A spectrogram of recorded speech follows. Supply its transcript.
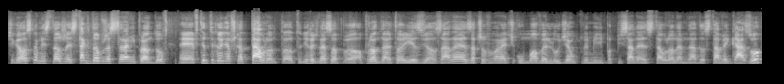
Ciekawostką jest to, że jest tak dobrze z cenami prądów. E, w tym tygodniu na przykład Tauron, to, to nie chodzi nas o, o prąd, ale to jest związane, zaczął wymawiać umowy ludziom, którzy mieli podpisane z Tauronem na dostawę gazu.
